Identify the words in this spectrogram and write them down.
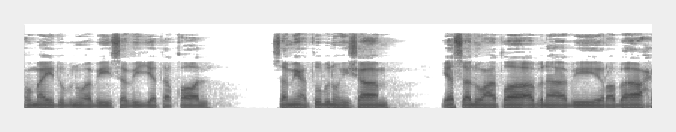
حمید بن ابی سویت قال، سمعت بن هشام يسأل عطاء بن أبي رباح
